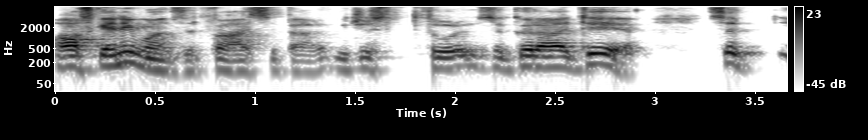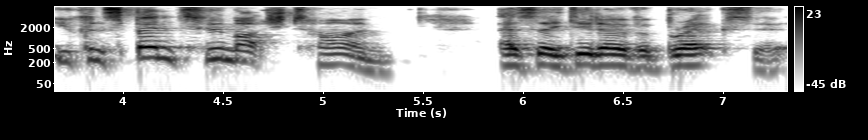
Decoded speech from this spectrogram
ask anyone's advice about it. We just thought it was a good idea. So you can spend too much time, as they did over Brexit,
